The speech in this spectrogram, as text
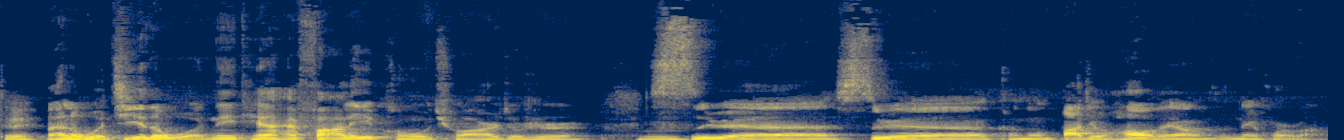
对完了，我记得我那天还发了一朋友圈，就是四月四、月可能八九号的样子那会儿吧。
